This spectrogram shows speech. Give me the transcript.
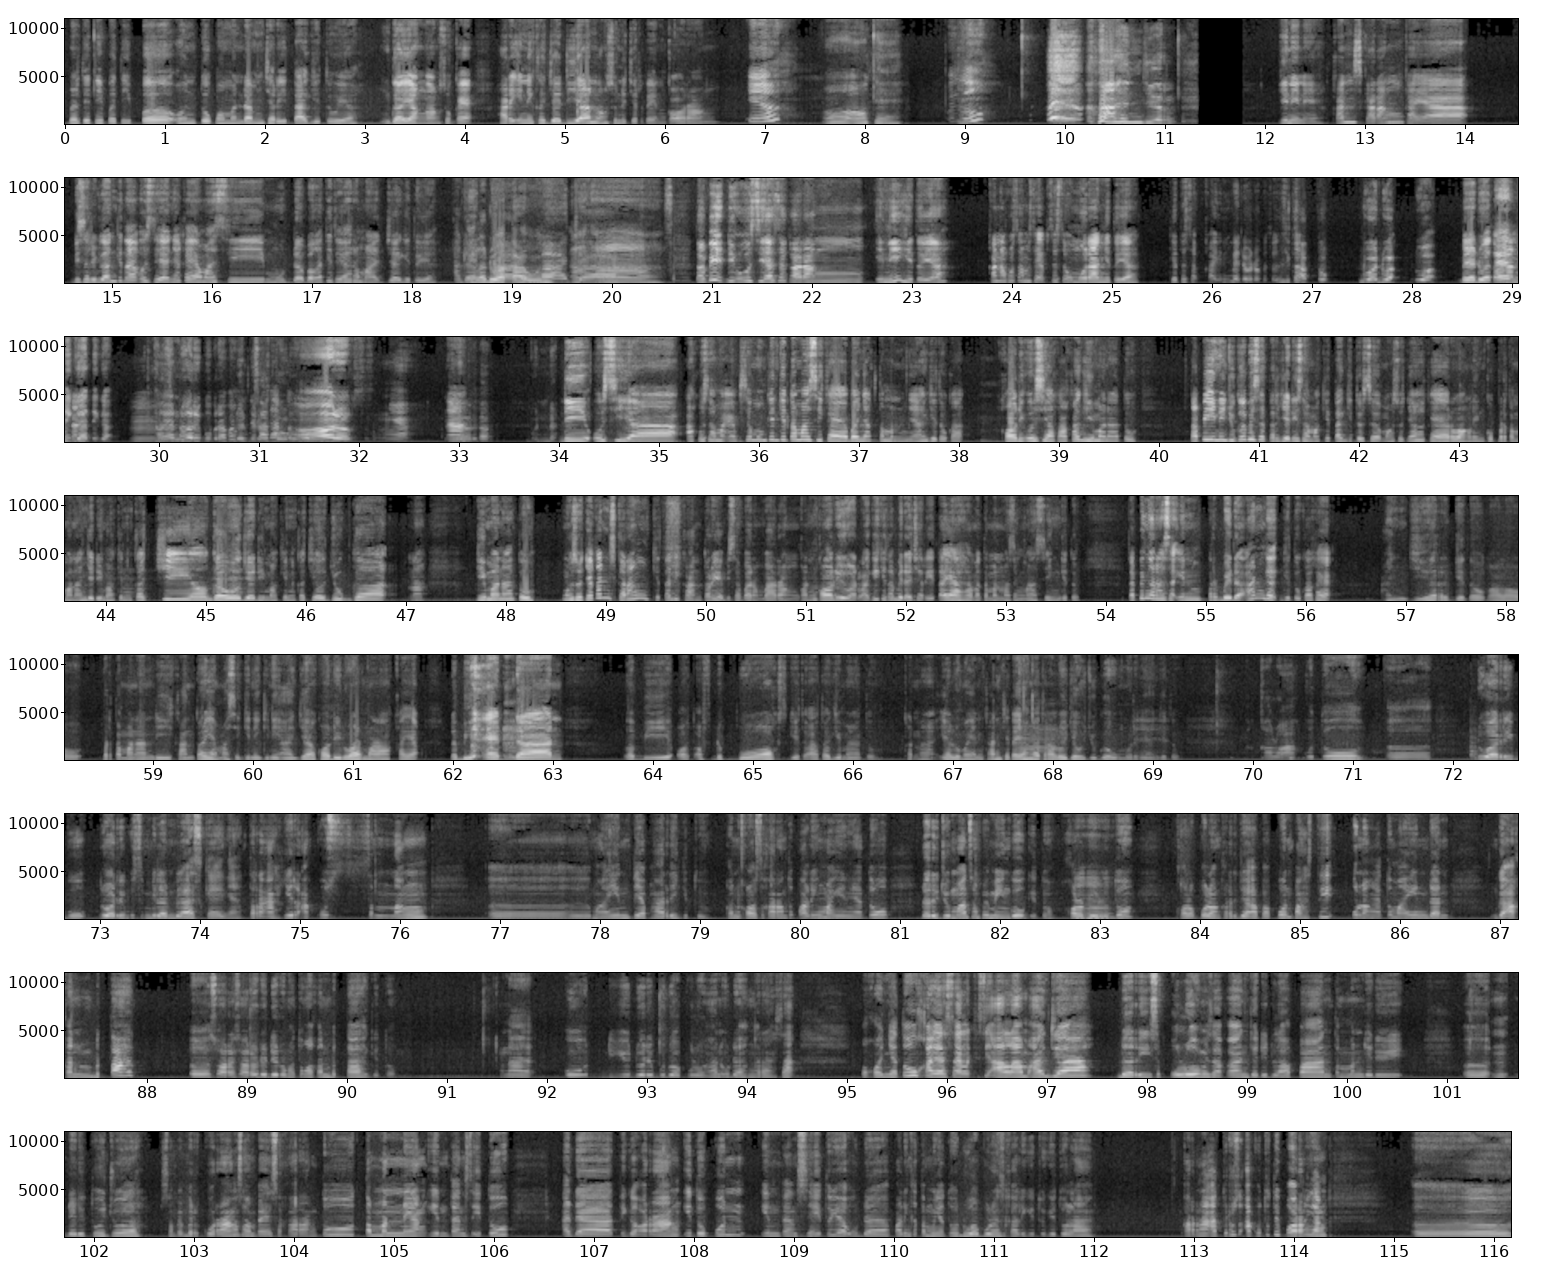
Berarti tipe-tipe untuk memendam cerita gitu ya. Enggak yang langsung kayak hari ini kejadian langsung diceritain ke orang. ya Oh, oke. itu Anjir. Gini nih, kan sekarang kayak bisa dibilang kita usianya kayak masih muda banget itu ya, remaja gitu ya. adalah dua tahun remaja. Ah. Tapi di usia sekarang ini gitu ya, kan aku sama si Epsi seumuran gitu ya. Kita ini beda berapa tahun sih kak? satu dua dua dua Beda dua eh tahunan tiga kan? tiga Hmm. kalian 2000 berapa 2001. oh ya Nah, bunda di usia aku sama Epsi mungkin kita masih kayak banyak temennya gitu kak. Hmm. Kalau di usia kakak gimana tuh? Tapi ini juga bisa terjadi sama kita gitu, maksudnya kayak ruang lingkup pertemanan jadi makin kecil, gaul jadi makin kecil juga. Nah, gimana tuh? Maksudnya kan sekarang kita di kantor ya bisa bareng-bareng kan. Kalau di luar lagi kita beda cerita ya sama teman masing-masing gitu. Tapi ngerasain perbedaan nggak gitu kak kayak anjir gitu kalau pertemanan di kantor ya masih gini-gini aja. Kalau di luar malah kayak lebih edan, lebih out of the box gitu atau gimana tuh? Karena ya lumayan kan kita ya nggak terlalu jauh juga umurnya gitu. Kalau aku tuh eh, 2000 2019 kayaknya terakhir aku seneng eh, main tiap hari gitu. Kan kalau sekarang tuh paling mainnya tuh dari Jumat sampai Minggu gitu. Kalau Hmm. dulu tuh kalau pulang kerja apa pun pasti pulangnya tuh main dan nggak akan betah eh, sore-sore udah di rumah tuh nggak akan betah gitu. Nah u- di 2020-an udah ngerasa pokoknya tuh kayak seleksi alam aja dari 10 misalkan jadi 8 temen jadi n- jadi 7 sampai berkurang sampai sekarang tuh temen yang intens itu ada tiga orang itu pun intensnya itu ya udah paling ketemunya tuh dua bulan sekali gitu gitulah. Karena terus aku tuh tipe orang yang eh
